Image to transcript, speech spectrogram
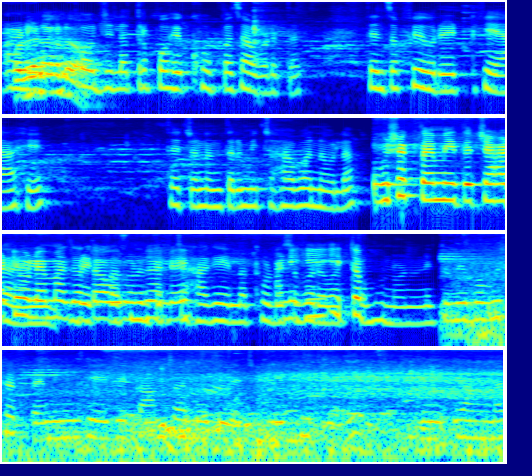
आणि फौजीला तर पोहे खूपच आवडतात. त्यांचं फेवरेट हे आहे. त्याच्यानंतर मी चहा बनवला. बघू शकता मी इथं चहा ठेवलाय माझा चहा घ्यायला थोडंसं आणि बरं वाटतं म्हणून. आणि तुम्ही बघू शकता मी हे जे काम चालू होतं त्याची क्लिप या अंगणात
